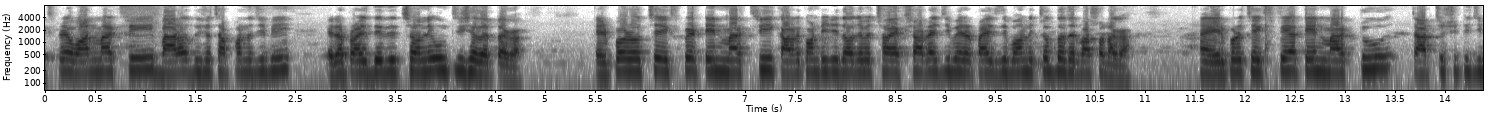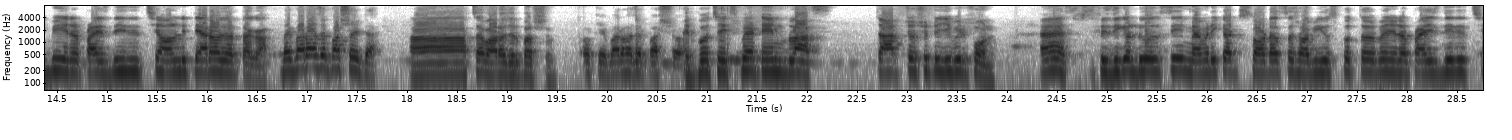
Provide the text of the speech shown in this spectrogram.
Xperia one mark three বারো দুইশো ছাপ্পান্ন জিবি এটার প্রাইস দিয়ে দিচ্ছে অনলি উনত্রিশ হাজার টাকা। এরপর হচ্ছে Xperia ten mark three colour quantity দেওয়া যাবে ছয় একশো আঠাশ জিবি এর প্রাইস দিব অনলি চোদ্দ হাজার পাঁচশো টাকা। হ্যাঁ এরপর হচ্ছে এক্সপিয়ার টেন মার্ক টু চার চৌষট্টি জিবি এর প্রাইস দিয়ে দিচ্ছে অনলি তেরো হাজার টাকা। ভাই বারো হাজার পাঁচশো এটা? আচ্ছা বারো হাজার পাঁচশো। ওকে বারো হাজার পাঁচশো। এরপর হচ্ছে এক্সপিয়ার টেন প্লাস চার চৌষট্টি জিবির ফোন হ্যাঁ physical dual SIM memory card slot আছে সব ইউজ করতে পারবেন এটার প্রাইস দিয়ে দিচ্ছি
